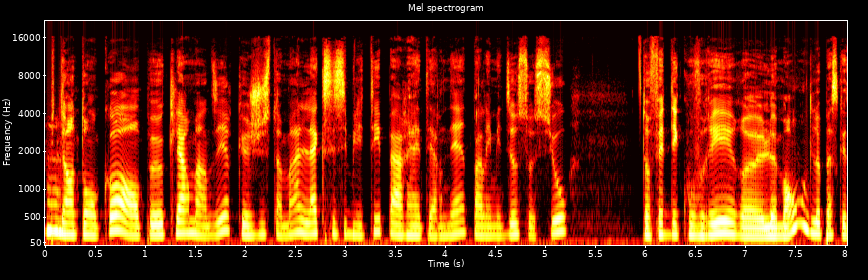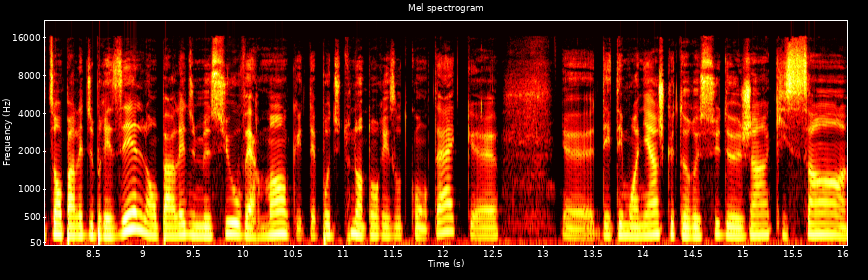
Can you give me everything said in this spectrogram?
dans ton cas, on peut clairement dire que justement, l'accessibilité par Internet, par les médias sociaux, t'as fait découvrir euh, le monde, là, parce que tu sais, on parlait du Brésil, on parlait du monsieur au Vermont qui n'était pas du tout dans ton réseau de contact. Euh, euh, des témoignages que tu as reçus de gens qui sont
